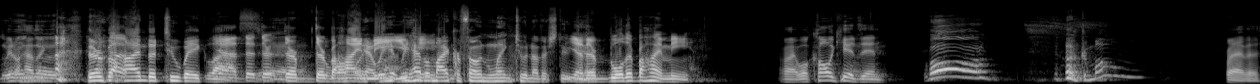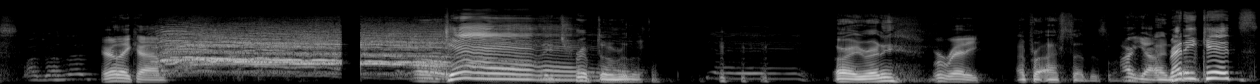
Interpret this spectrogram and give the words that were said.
We don't have a. They're behind the two-way Yeah, glass. they're they're they're, they're behind Yeah, me. we, we You have a can't- microphone linked to another studio. Yeah, they're well, they're behind me. All right. Well, call the kids in. Come on. Come on. Travis. Here they come. Yeah. They tripped over this thing. Yay. All right, you ready? We're ready. I pro- I've said this one. Are you I know. ready, kids?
